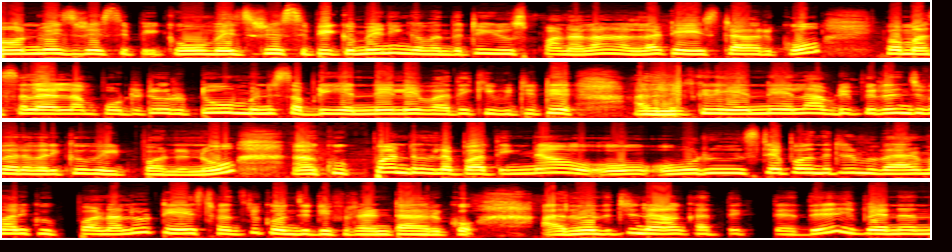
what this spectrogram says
நான்வெஜ் ரெசிபிக்கும், வெஜ் ரெசிபிக்குமே நீங்கள் வந்துட்டு யூஸ் பண்ணலாம். நல்லா டேஸ்ட்டாக இருக்கும். இப்போ மசாலா எல்லாம் போட்டுட்டு, ஒரு டூ மினிட்ஸ் அப்படியே எண்ணெயிலேயே வதக்கி விட்டுட்டு, அதில் இருக்கிற எண்ணெயெல்லாம் அப்படியே பிரிஞ்சு வர வரைக்கும் வெயிட் பண்ணணும். குக் பண்ணுறதுல பார்த்தீங்கன்னா, ஒ ஒரு ஸ்டெப் வந்துட்டு நம்ம வேறு மாதிரி குக் பண்ணாலும், டேஸ்ட் வந்துட்டு கொஞ்சம் டிஃப்ரெண்ட்டாக இருக்கும். அது வந்துட்டு நான் கற்றுக்கிட்டது இப்போ என்னென்ன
